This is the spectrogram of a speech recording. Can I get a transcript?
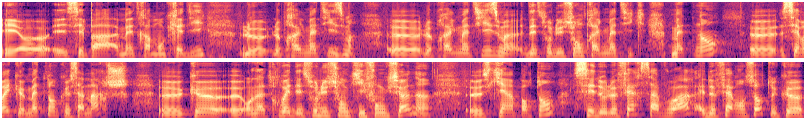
et, euh, et c'est pas à mettre à mon crédit, le, le pragmatisme euh, le pragmatisme des solutions pragmatiques. Maintenant, euh, c'est vrai que maintenant que ça marche, euh, que on a trouvé des solutions qui fonctionnent, ce qui est important, c'est de le faire savoir et de faire en sorte que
